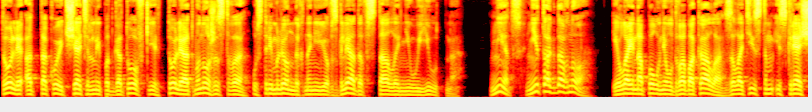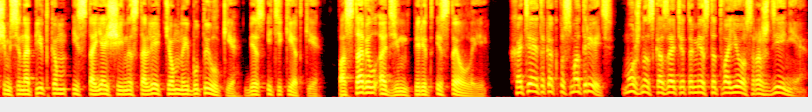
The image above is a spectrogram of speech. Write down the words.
То ли от такой тщательной подготовки, то ли от множества устремленных на нее взглядов стало неуютно. «Нет, не так давно. Илай наполнил два бокала золотистым искрящимся напитком из стоящей на столе темной бутылки, без этикетки. Поставил один перед Эстеллой. «Хотя это как посмотреть. Можно сказать, это место твое с рождения».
